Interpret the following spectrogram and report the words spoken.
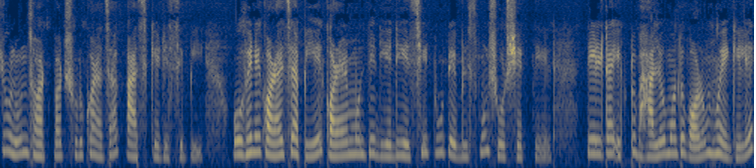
চলুন ঝটপট শুরু করা যাক আজকের রেসিপি। ওভেনে কড়াই চাপিয়ে কড়াইয়ের মধ্যে দিয়ে দিয়েছি টু টেবিল স্পুন সর্ষের তেল। তেলটা একটু ভালো মতো গরম হয়ে গেলে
